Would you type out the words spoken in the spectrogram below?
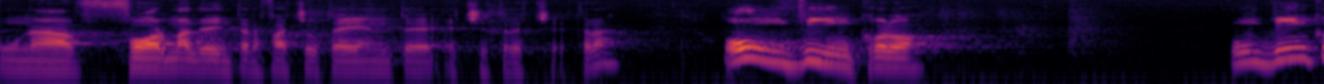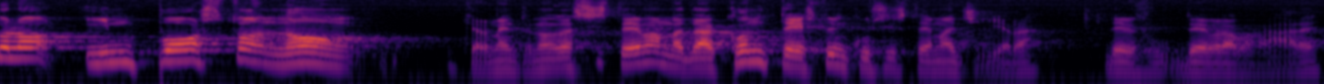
una forma dell'interfaccia utente, eccetera, eccetera, o un vincolo, un vincolo imposto non, chiaramente non dal sistema, ma dal contesto in cui il sistema gira, deve, deve lavorare.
